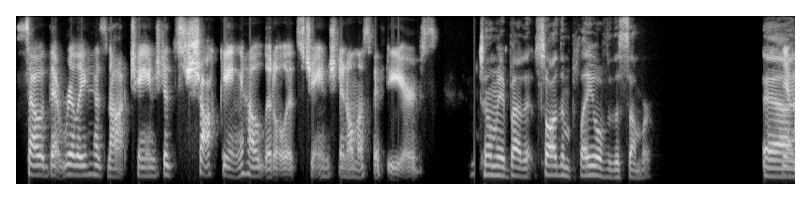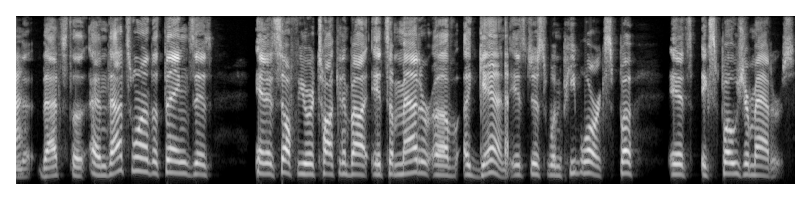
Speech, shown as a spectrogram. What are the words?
So that really has not changed. It's shocking how little it's changed in almost 50 years. Tell me about it. Saw them play over the summer. And yeah. that's the and that's one of the things is in itself you were talking about it's a matter of again, it's just when people are exposed it's exposure matters.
